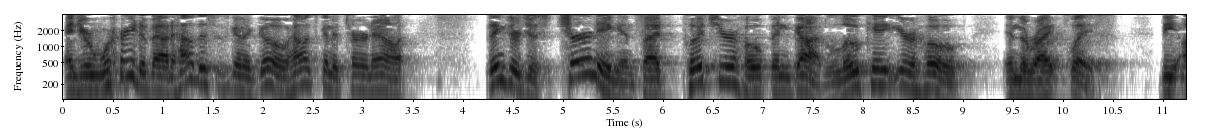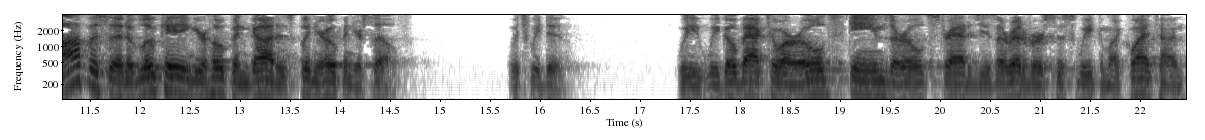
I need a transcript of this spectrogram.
and you're worried about how this is going to go, how it's going to turn out, things are just churning inside. Put your hope in God. Locate your hope in the right place. The opposite of locating your hope in God is putting your hope in yourself, which we do. We, we go back to our old schemes, our old strategies. I read a verse this week in my quiet time,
